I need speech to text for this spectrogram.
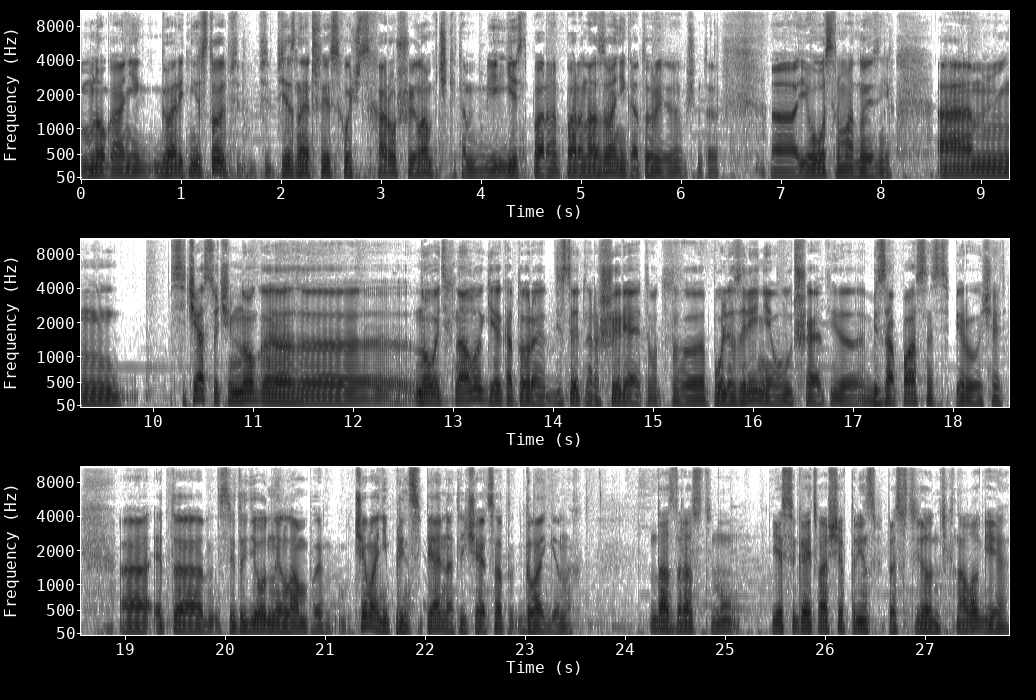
много о ней говорить не стоит. Все- знают, что если хочется хорошие лампочки, там есть пара, пара названий, которые, в общем-то, а, и Остром одно из них. А, Сейчас очень много э, новой технологии, которая действительно расширяет вот, э, поле зрения, улучшает э, безопасность в первую очередь. Это светодиодные лампы. Чем они принципиально отличаются от галогенных? Да, здравствуйте. Ну, если говорить вообще, в принципе, про светодиодные технологии,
